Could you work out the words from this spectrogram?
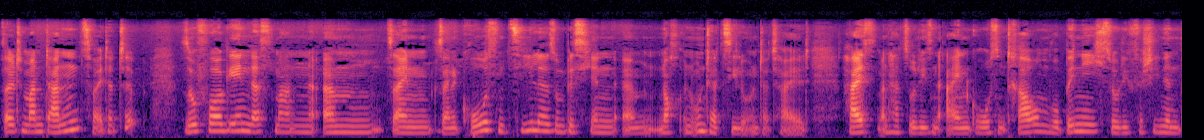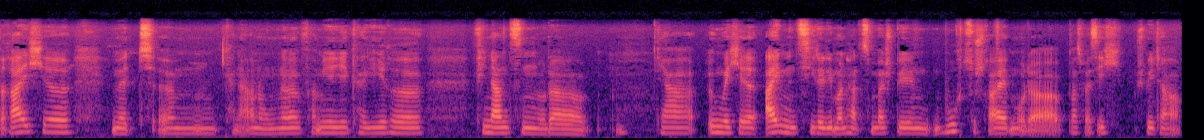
sollte man dann, zweiter Tipp, so vorgehen, dass man ähm, sein, seine großen Ziele so ein bisschen ähm, noch in Unterziele unterteilt. Heißt, man hat so diesen einen großen Traum, wo bin ich, so die verschiedenen Bereiche mit, ähm, keine Ahnung, ne, Familie, Karriere, Finanzen oder ja, irgendwelche eigenen Ziele, die man hat, zum Beispiel ein Buch zu schreiben oder was weiß ich, später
